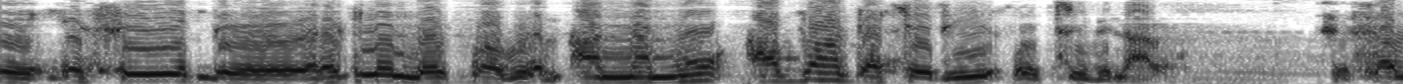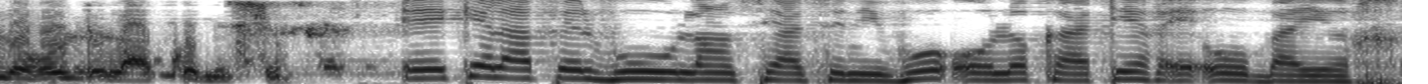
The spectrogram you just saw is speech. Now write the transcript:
et essayer de régler leurs problèmes en amont avant d'atterrir au tribunal. C'est ça le rôle de la commission. Et quel appel vous lancez à ce niveau aux locataires et aux bailleurs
